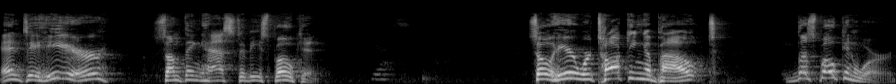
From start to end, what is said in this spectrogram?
And to hear something has to be spoken. Yes. so here we're talking about the spoken word.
